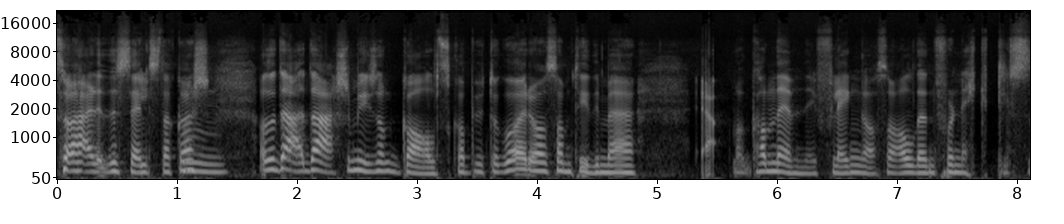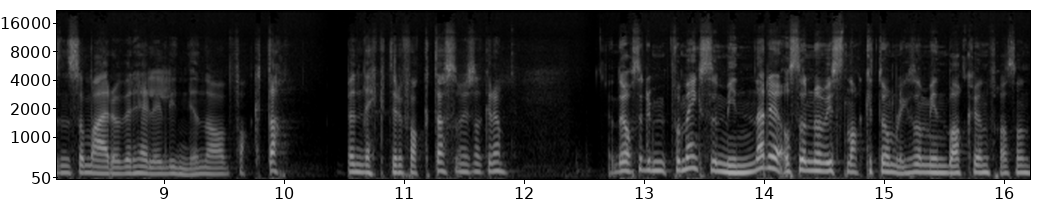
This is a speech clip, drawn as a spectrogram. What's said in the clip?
så er det det selv, stakkars. Altså det, er, det er så mye sånn galskap ute og går, og samtidig med ja, Man kan nevne i fleng altså all den fornektelsen som er over hele linjen av fakta. Benektere fakta, som vi snakker om. Det er også, for meg så minner det også når vi snakket om liksom, min bakgrunn fra sånn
